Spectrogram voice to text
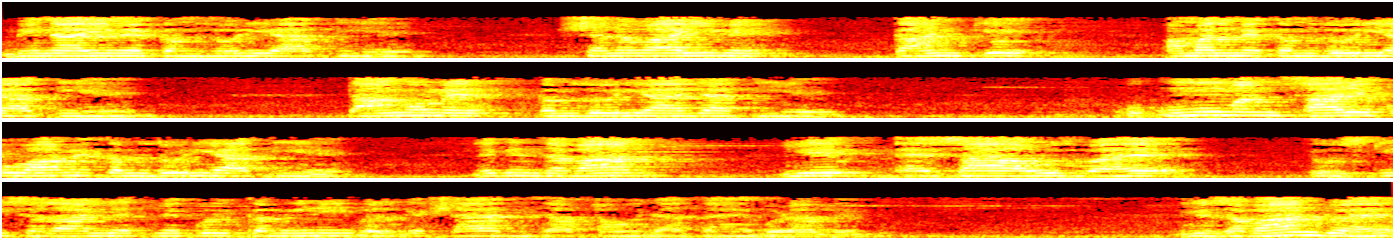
بینائی میں کمزوری آتی ہے، شنوائی میں کان کے عمل میں کمزوری آتی ہے، ٹانگوں میں کمزوری آ جاتی ہے۔ عموماً سارے قوا میں کمزوری آتی ہے، لیکن زبان یہ ایسا عزو ہے کہ اس کی صلاحیت میں کوئی کمی نہیں، بلکہ شاید اضافہ ہو جاتا ہے بڑھاپے میں۔ یہ زبان جو ہے،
